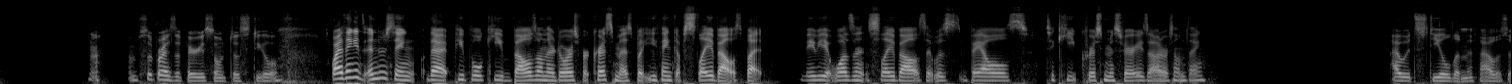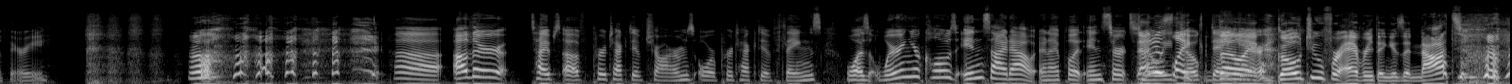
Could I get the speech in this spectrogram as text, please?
I'm surprised the fairies don't just steal 'em. Well, I think it's interesting that people keep bells on their doors for Christmas, but you think of sleigh bells, but maybe it wasn't sleigh bells, it was bells to keep Christmas fairies out or something. I would steal them if I was a fairy. Uh, other types of protective charms or protective things was wearing your clothes inside out, and I put insert That snowy is like joke the like go to for everything, is it not?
